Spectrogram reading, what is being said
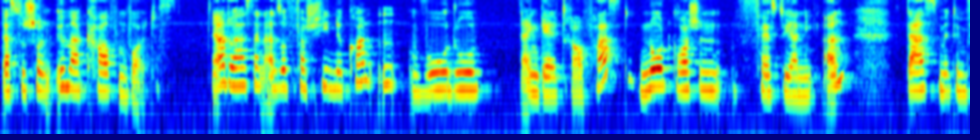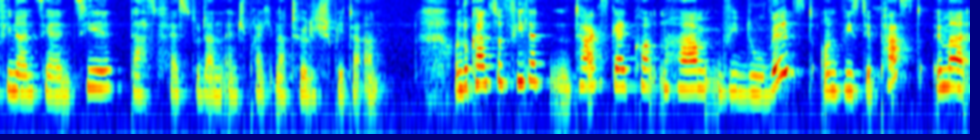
das du schon immer kaufen wolltest. Ja, du hast dann also verschiedene Konten, wo du dein Geld drauf hast. Notgroschen fährst du ja nie an. Das mit dem finanziellen Ziel, das fährst du dann entsprechend natürlich später an. Und du kannst so viele Tagesgeldkonten haben, wie du willst und wie es dir passt. Immer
